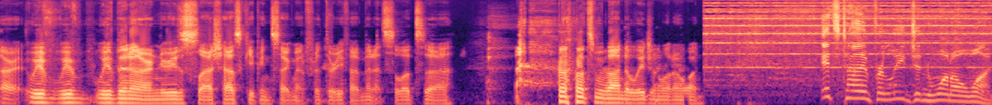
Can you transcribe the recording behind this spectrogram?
All right, we've we've we've been in our news slash housekeeping segment for 35 minutes, so let's uh let's move on to Legion 101. It's time for Legion 101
